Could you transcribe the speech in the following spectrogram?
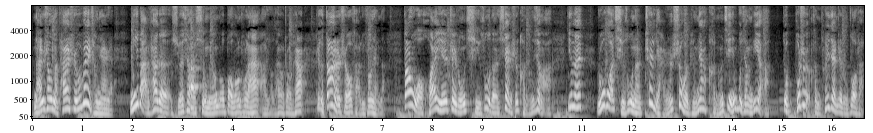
男生呢，他还是个未成年人，你把他的学校姓名都曝光出来啊，有的还有照片。这个当然是有法律风险的。当然，我怀疑这种起诉的现实可能性啊，因为如果起诉呢，这俩人社会评价可能进一步降低啊，就不是很推荐这种做法。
